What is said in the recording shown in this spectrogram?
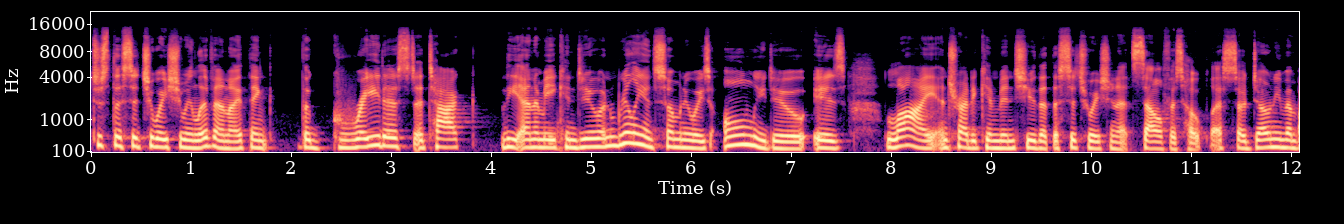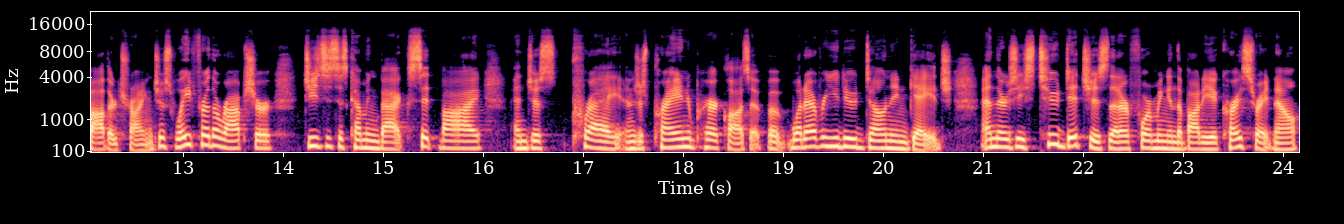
just the situation we live in, I think the greatest attack the enemy can do, and really in so many ways only do, is lie and try to convince you that the situation itself is hopeless. So don't even bother trying. Just wait for the rapture. Jesus is coming back. Sit by and just pray and just pray in your prayer closet. But whatever you do, don't engage. And there's these two ditches that are forming in the body of Christ right now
